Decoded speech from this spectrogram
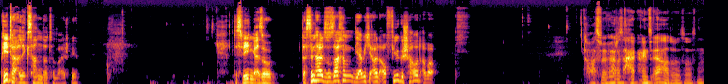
Peter Alexander zum Beispiel. Deswegen, also, das sind halt so Sachen, die habe ich halt auch viel geschaut, aber. Oh, was war das? Heinz Erhardt oder sowas, ne?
